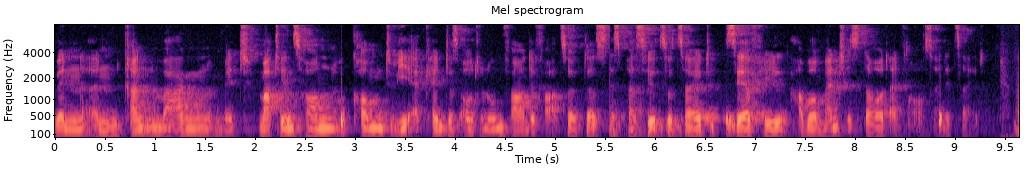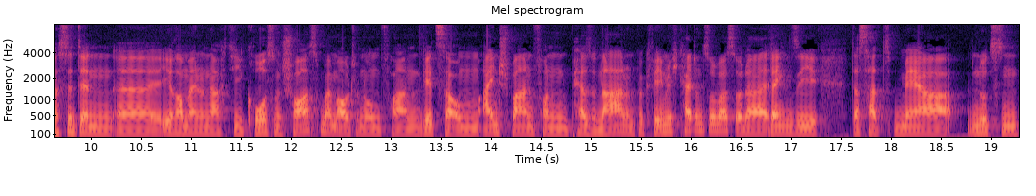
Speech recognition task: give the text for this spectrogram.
wenn ein Krankenwagen mit Martinshorn kommt? Wie erkennt das autonom fahrende Fahrzeug das? Es passiert zurzeit sehr viel, aber manches dauert einfach auch seine Zeit. Was sind denn äh, Ihrer Meinung nach die großen Chancen beim autonomen Fahren? Geht es da um Einsparen von Personal und Bequemlichkeit und sowas? Oder denken Sie, das hat mehr Nutzen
